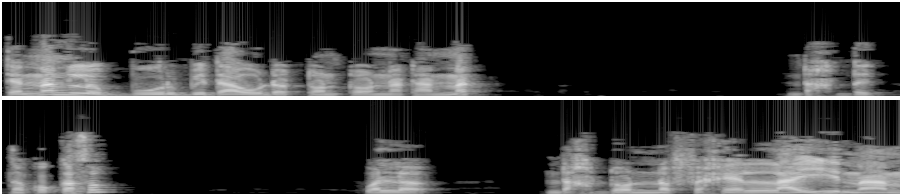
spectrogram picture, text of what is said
te nan la buur bi daawuda tontoo natan nag ndax dëj na ko kaso wala ndax doon na fexe làyyi naan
